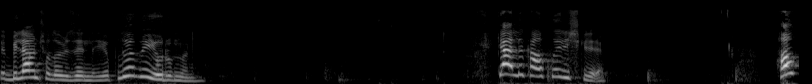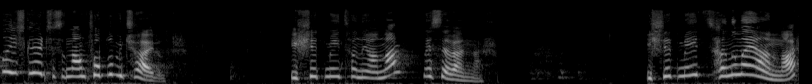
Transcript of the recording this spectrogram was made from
ve bilançolar üzerinde yapılıyor ve yorumlanıyor. Geldik halkla ilişkileri. Halkla ilişkiler açısından toplum üçe ayrılır. İşletmeyi tanıyanlar ve sevenler. İşletmeyi tanımayanlar.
